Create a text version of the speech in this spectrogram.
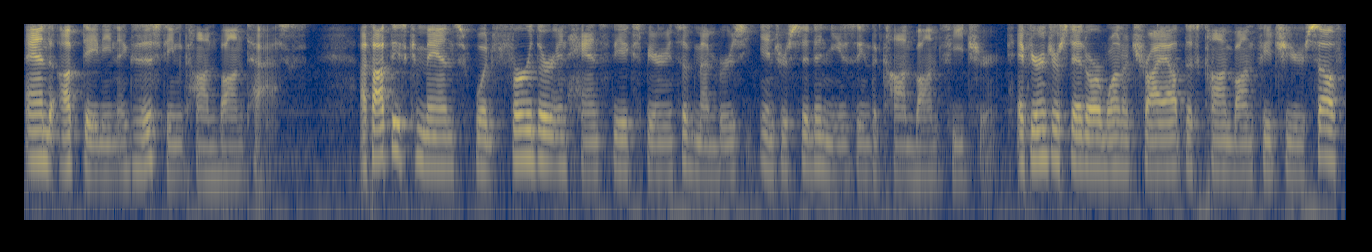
and updating existing Kanban tasks. I thought these commands would further enhance the experience of members interested in using the Kanban feature. If you're interested or want to try out this Kanban feature yourself,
